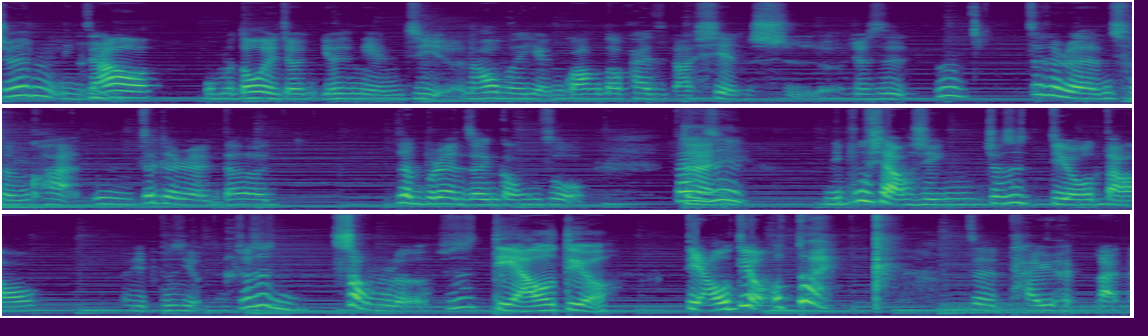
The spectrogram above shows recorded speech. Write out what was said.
就是你知道。嗯我们都已经有点年纪了，然后我们的眼光都开始比较现实了，就是嗯，这个人存款，嗯，这个人的认不认真工作，但是你不小心就是丢刀，也不是有，就是你中了，就是屌屌屌屌，哦，对，这台语很烂，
